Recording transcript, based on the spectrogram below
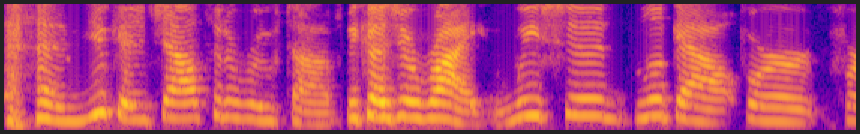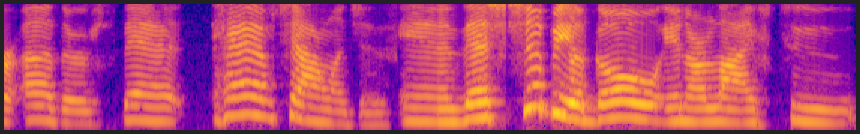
you can shout to the rooftops because you're right. We should look out for for others that have challenges and that should be a goal in our life to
